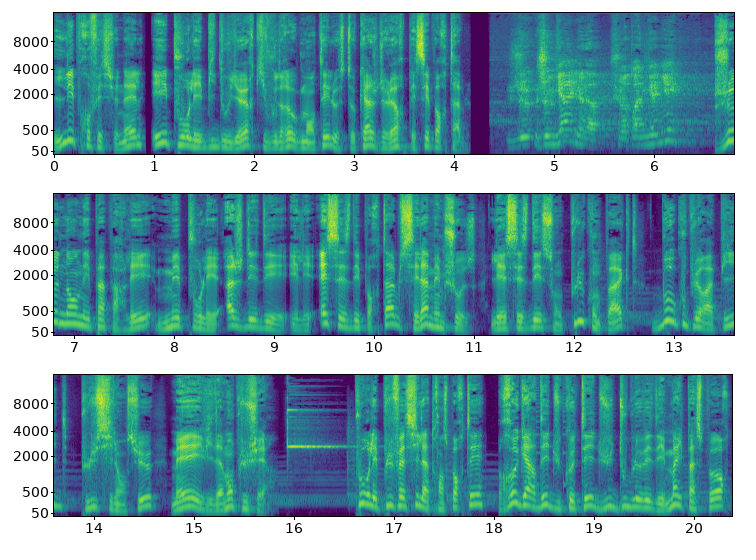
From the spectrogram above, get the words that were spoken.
les professionnels et pour les bidouilleurs qui voudraient augmenter le stockage de leur PC portable. Je, gagne là, je suis en train de gagner. Je n'en ai pas parlé, mais pour les HDD et les SSD portables, c'est la même chose. Les SSD sont plus compacts, beaucoup plus rapides, plus silencieux, mais évidemment plus chers. Pour les plus faciles à transporter, regardez du côté du WD My Passport,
